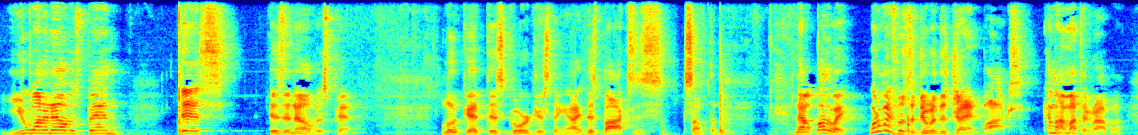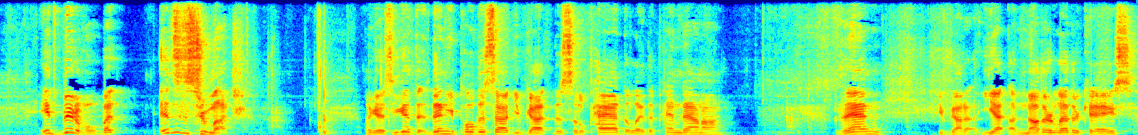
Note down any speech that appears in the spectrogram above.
You want an Elvis pen? This is an Elvis pen. Look at this gorgeous thing. I, this box is something. Now, by the way, what am I supposed to do with this giant box? Come on, Montegrappa. It's beautiful, but this is too much. Look at this. You get the, then you pull this out. You've got this little pad to lay the pen down on. Then you've got a, yet another leather case.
